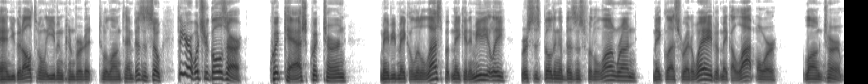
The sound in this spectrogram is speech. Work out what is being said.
and you could ultimately even convert it to a long time business. So figure out what your goals are quick cash, quick turn, maybe make a little less, but make it immediately versus building a business for the long run, make less right away, but make a lot more long term.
